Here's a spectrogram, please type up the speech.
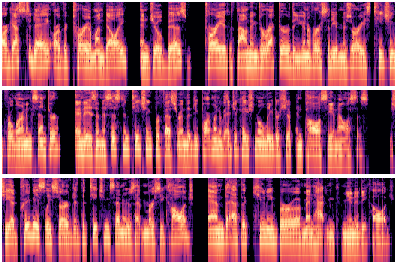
Our guests today are Victoria Mondelli and Joe Bisz, Tori is the founding director of the University of Missouri's Teaching for Learning Center and is an assistant teaching professor in the Department of Educational Leadership and Policy Analysis. She had previously served at the teaching centers at Mercy College and at the CUNY Borough of Manhattan Community College.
